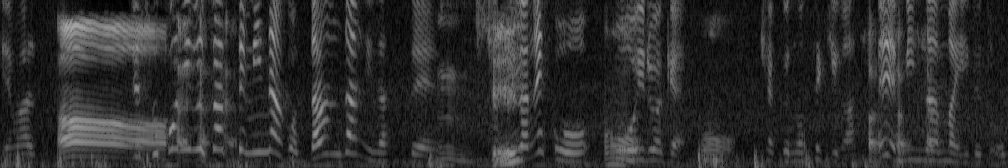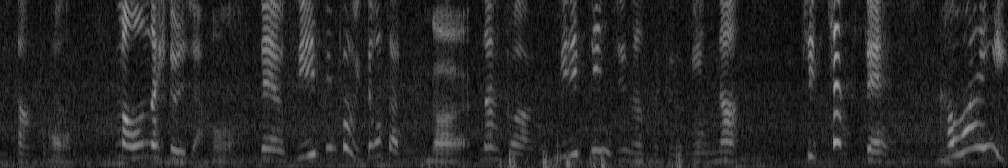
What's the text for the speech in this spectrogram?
けまず。でそこに向かってみんなこうだんだんになってうん。客がねこううんこういるわけ。うん。客の席があってみんなまあいるとおじさんとか。うん。まあ女一人じゃん。でフィリピンパブ行ったことある？ない。なんかフィリピン人なんだけどみんな。ちっちゃくて可愛い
